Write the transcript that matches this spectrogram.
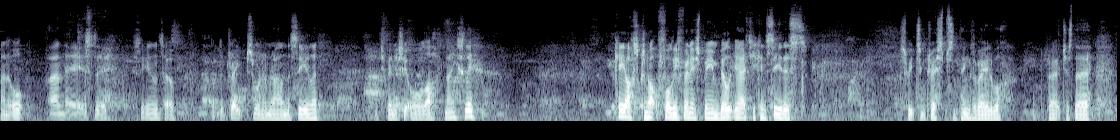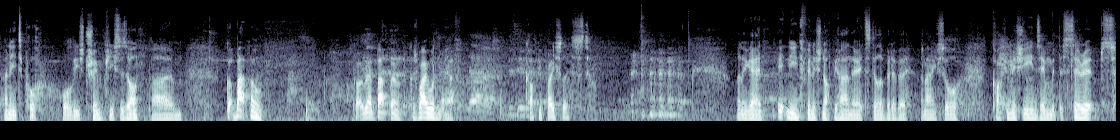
and up, and there's the ceiling. So Got the drapes running around the ceiling, which finish it all off nicely. Kiosk's not fully finished being built yet. You can see there's sweets and crisps and things available to purchase there. I need to put all these trim pieces on. Um, got a backbone. Got a red backbone, because why wouldn't we have? Copy price list. And again, it needs finishing off behind there. It's still a bit of a, an eyesore coffee machines in with the syrups.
